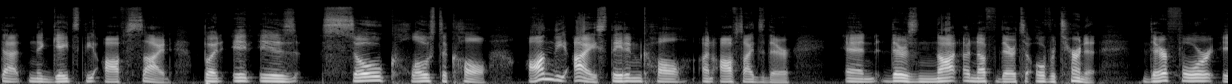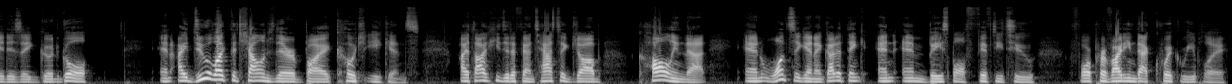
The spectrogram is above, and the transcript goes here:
that negates the offside. But it is so close to call. On the ice, they didn't call an offsides there, and there's not enough there to overturn it. Therefore, it is a good goal. And I do like the challenge there by Coach Eakins. I thought he did a fantastic job calling that. And once again, I got to thank NM Baseball 52 for providing that quick replay.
